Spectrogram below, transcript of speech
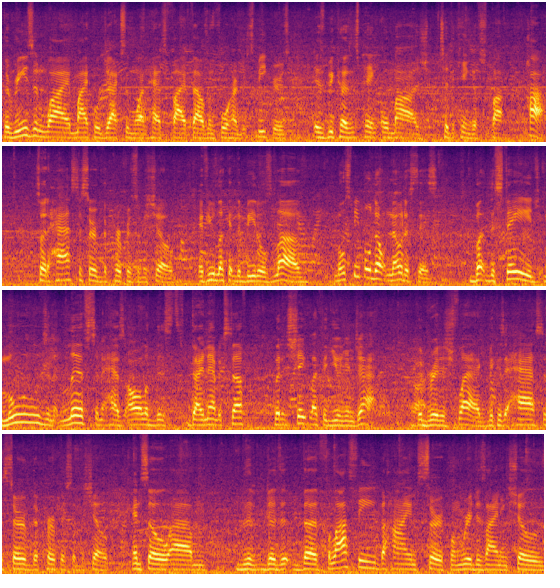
The reason why Michael Jackson One has 5,400 speakers is because it's paying homage to the king of pop. So it has to serve the purpose of the show. If you look at the Beatles' Love, most people don't notice this, but the stage moves and it lifts and it has all of this dynamic stuff, but it's shaped like the Union Jack, the British flag, because it has to serve the purpose of the show. And so um, the, the, the, philosophy behind Cirque when we're designing shows,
